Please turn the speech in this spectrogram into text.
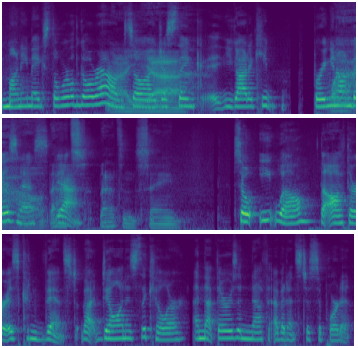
money makes the world go round. Uh, so I just think you got to keep bringing on business. That's, yeah. That's insane. So Eatwell, the author, is convinced that Dillon is the killer and that there is enough evidence to support it.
